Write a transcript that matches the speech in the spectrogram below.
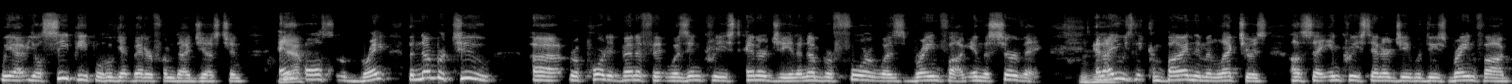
we have you'll see people who get better from digestion and yeah. also brain. The number two uh, reported benefit was increased energy, and the number four was brain fog in the survey. Mm-hmm. And I usually combine them in lectures. I'll say increased energy, reduced brain fog,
